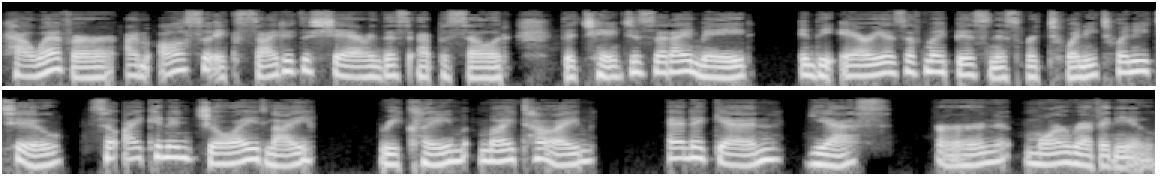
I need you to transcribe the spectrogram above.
However, I'm also excited to share in this episode the changes that I made in the areas of my business for 2022 so I can enjoy life, reclaim my time, and again, yes, earn more revenue.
